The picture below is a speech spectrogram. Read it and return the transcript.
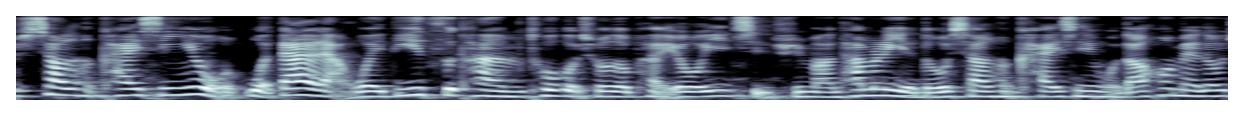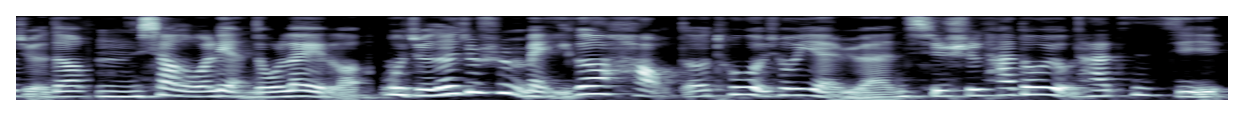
笑得很开心。因为我我带了两位第一次看脱口秀的朋友一起去嘛，他们也都笑得很开心。我到后面都觉得，嗯，笑得我脸都累了。我觉得就是每一个好的脱口秀演员，其实他都有他自己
